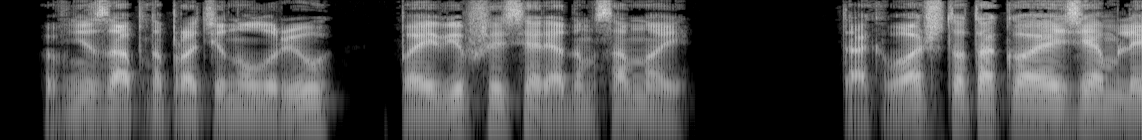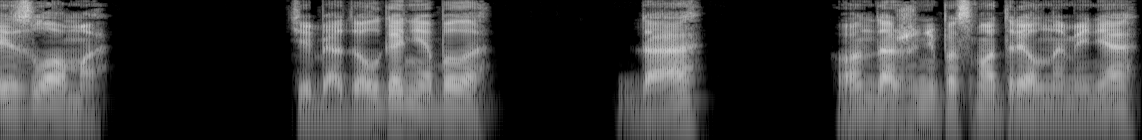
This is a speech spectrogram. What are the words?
— внезапно протянул Рю, появившийся рядом со мной. «Так вот что такое земля излома!» «Тебя долго не было?» «Да?» Он даже не посмотрел на меня,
